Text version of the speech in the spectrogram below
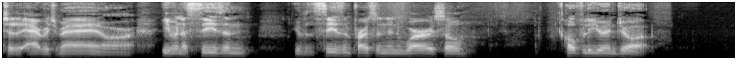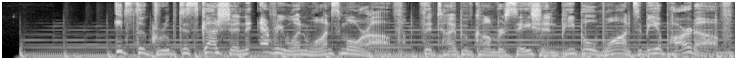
to the average man or even a seasoned even a seasoned person in the word. So hopefully you enjoy it. It's the group discussion everyone wants more of. The type of conversation people want to be a part of.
